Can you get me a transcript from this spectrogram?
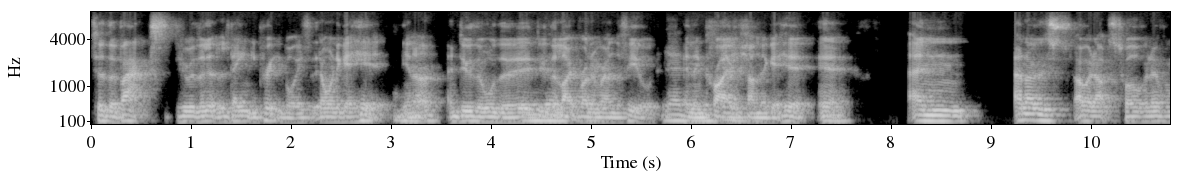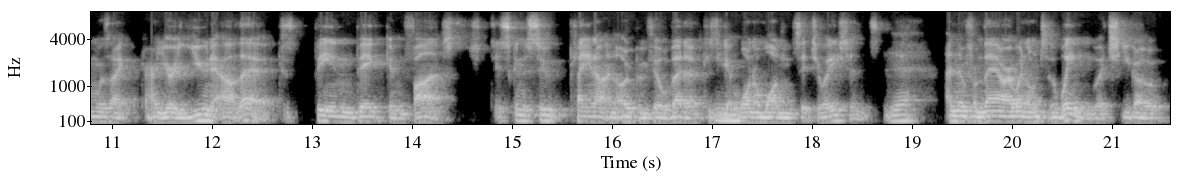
to the backs who are the little dainty pretty boys that don't want to get hit, you know, mm-hmm. and do the all the Do do the the- like running around the field Yeah, and then the cry every time they get hit. Yeah. And and I was I went up to 12 and everyone was like, "Oh, you're a unit out there because being big and fast, it's going to suit playing out in open field better because you get Mhm. one-on-one situations. Yeah. And then from there, I went on to the wing, which you go,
